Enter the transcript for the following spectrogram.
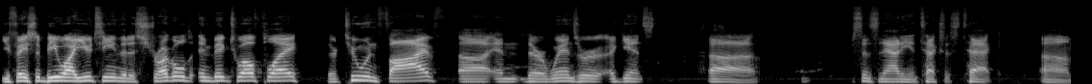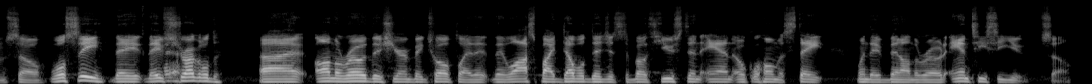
you face a BYU team that has struggled in Big 12 play. They're two and five, uh, and their wins are against uh, Cincinnati and Texas Tech. Um, so we'll see. They they've struggled uh, on the road this year in Big 12 play. They, they lost by double digits to both Houston and Oklahoma State when they've been on the road and TCU. So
